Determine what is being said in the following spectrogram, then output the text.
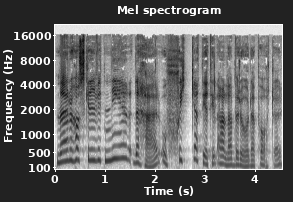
När du har skrivit ner det här och skickat det till alla berörda parter,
